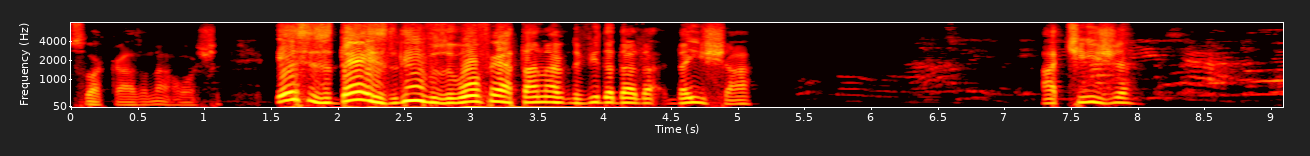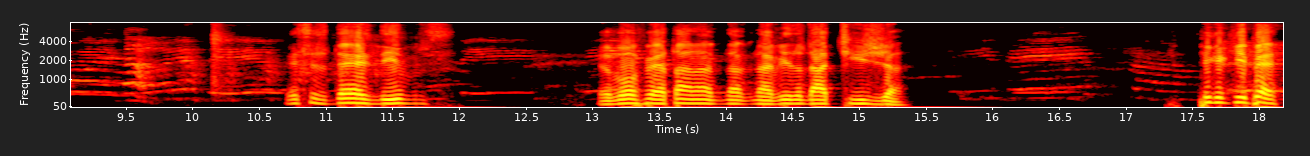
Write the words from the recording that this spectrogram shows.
sua casa na rocha. Esses dez livros eu vou ofertar na vida da, da, da Ixá. A Tija. Esses dez livros eu vou ofertar na, na, na vida da Tija. Fica aqui, perto,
